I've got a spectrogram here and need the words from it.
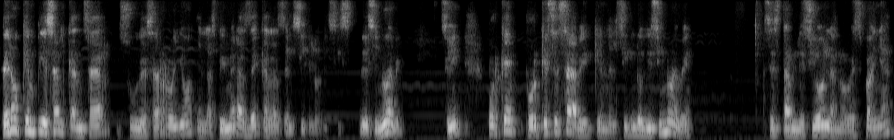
pero que empieza a alcanzar su desarrollo en las primeras décadas del siglo XIX. ¿Sí? ¿Por qué? Porque se sabe que en el siglo XIX se estableció en la Nueva España,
